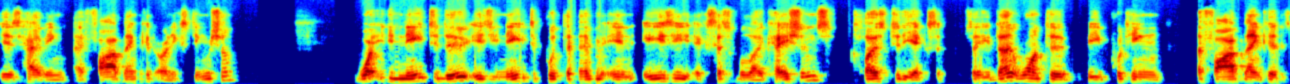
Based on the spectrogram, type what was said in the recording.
is having a fire blanket or an extinguisher. What you need to do is you need to put them in easy accessible locations close to the exit. So you don't want to be putting a fire blanket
